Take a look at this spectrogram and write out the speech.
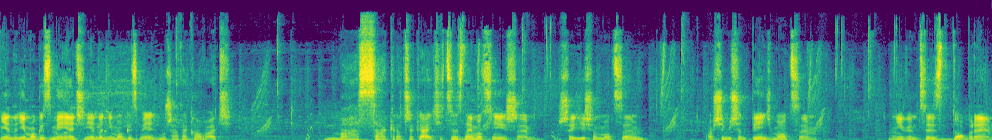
Nie no, nie mogę zmieniać, nie no, nie mogę zmieniać, muszę atakować. Masakra, czekajcie, co jest najmocniejsze? 60 mocy? 85 mocy. Nie wiem, co jest dobre.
